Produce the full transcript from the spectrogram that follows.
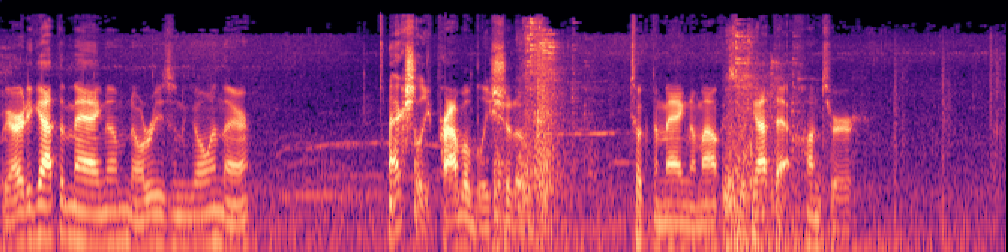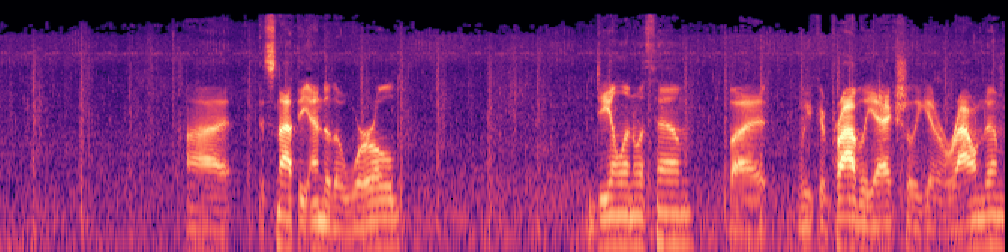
We already got the Magnum, no reason to go in there. Actually, probably should have took the Magnum out because we got that Hunter. Uh, it's not the end of the world dealing with him, but we could probably actually get around him.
